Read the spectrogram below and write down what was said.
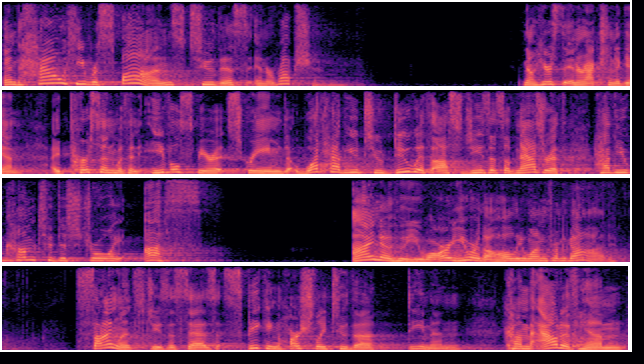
and how he responds to this interruption. Now, here's the interaction again. A person with an evil spirit screamed, What have you to do with us, Jesus of Nazareth? Have you come to destroy us? I know who you are. You are the Holy One from God. Silence, Jesus says, speaking harshly to the demon, come out of him.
